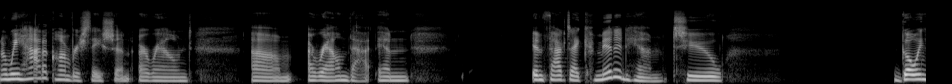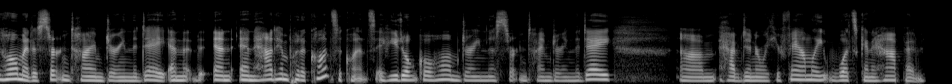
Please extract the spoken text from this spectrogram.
And we had a conversation around um, around that. And in fact i committed him to going home at a certain time during the day and and and had him put a consequence. If you don't go home during this certain time during the day um, have dinner with your family, what's going to happen?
